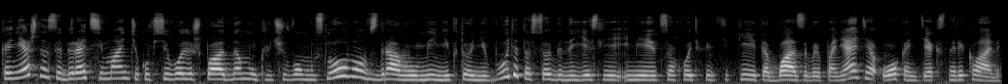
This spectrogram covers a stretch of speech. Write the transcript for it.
Конечно, собирать семантику всего лишь по одному ключевому слову в здравом уме никто не будет, особенно если имеются хоть какие-то базовые понятия о контекстной рекламе.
